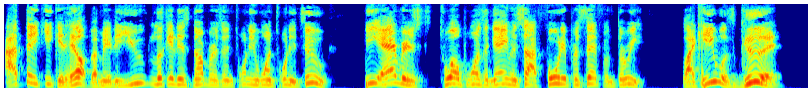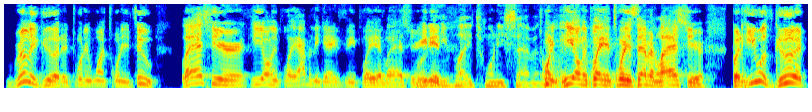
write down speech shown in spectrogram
I think he could help. I mean, do you look at his numbers in 21 22? He averaged 12 points a game and shot 40% from three. Like he was good really good at 21 22. Last year, he only played, how many games did he play in last year? He didn't. He played 27. 20, he only played in 27 last year, but he was good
